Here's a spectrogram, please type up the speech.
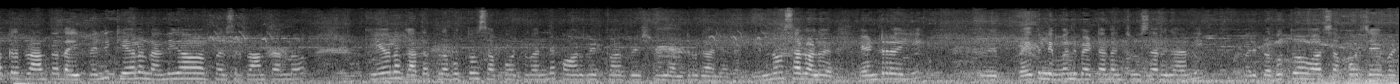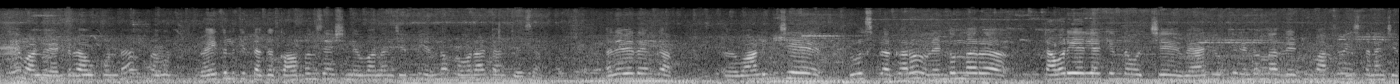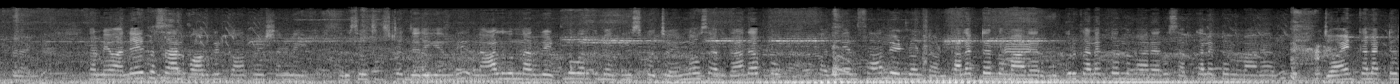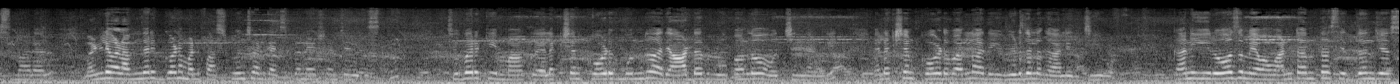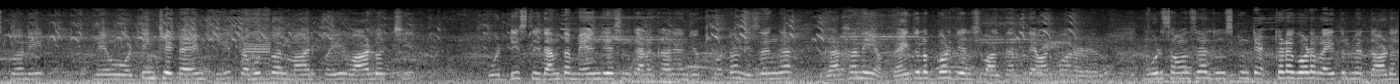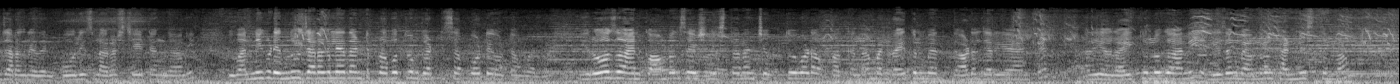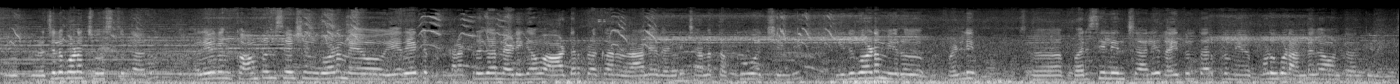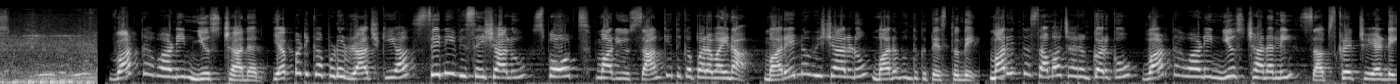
చుట్టుపక్కల ప్రాంతాల్లో అయిపోయింది. కేవలం నందిగామ పరిసర ప్రాంతాల్లో కేవలం గత ప్రభుత్వం సపోర్ట్ వల్లే కార్పొరేట్ కార్పొరేషన్ వాళ్ళు ఎంటర్ కాలేదండి. ఎన్నోసార్లు వాళ్ళు ఎంటర్ అయ్యి రైతులను ఇబ్బంది పెట్టాలని చూశారు కానీ మరి ప్రభుత్వం వారు సపోర్ట్ చేయబట్టే వాళ్ళు ఎంటర్ అవ్వకుండా ప్రభు రైతులకి తగ్గ కాంపన్సేషన్ ఇవ్వాలని చెప్పి ఎన్నో పోరాటాలు చేశారు. అదేవిధంగా వాళ్ళు ఇచ్చే రూల్స్ ప్రకారం రెండున్నర టవర్ ఏరియా కింద వచ్చే వాల్యూకి రెండున్నర రేట్లు మాత్రమే ఇస్తానని చెప్పారండి. కానీ మేము అనేక సార్లు పవర్ గ్రిడ్ కార్పొరేషన్ని మరి సూచించడం జరిగింది. నాలుగున్నర రేట్ల వరకు మేము తీసుకొచ్చాం. ఎన్నోసార్లు దాదాపు పదిహేను సార్లు వెళ్ళి ఉంటాం. కలెక్టర్లు మారారు ముగ్గురు కలెక్టర్లు మారారు సబ్ కలెక్టర్లు మారారు జాయింట్ కలెక్టర్స్ మారారు. మళ్ళీ వాళ్ళందరికీ కూడా మళ్ళీ ఫస్ట్ నుంచి వాళ్ళకి ఎక్స్ప్లెనేషన్ చేస్తూ చివరికి మాకు ఎలక్షన్ కోడ్కి ముందు అది ఆర్డర్ రూపంలో వచ్చిందండి. ఎలక్షన్ కోడ్ వల్ల అది విడుదల కాలేదు జీవో. కానీ ఈరోజు మేము వంట అంతా సిద్ధం చేసుకొని మేము వడ్డించే టైంకి ప్రభుత్వాలు మారిపోయి వాళ్ళు వచ్చి వడ్డిస్తూ ఇదంతా మేం చేసిన ఘనకార్యం అని చెప్పుకోవటం నిజంగా గర్హనీయం. రైతులకు కూడా తెలుసు వాళ్ళ తరఫున ఎవరు పోరాడారు. మూడు సంవత్సరాలు చూసుకుంటే ఎక్కడ కూడా రైతుల మీద దాడులు జరగలేదండి. పోలీసులు అరెస్ట్ చేయటం కానీ ఇవన్నీ కూడా ఎందుకు జరగలేదంటే ప్రభుత్వం గట్టి సపోర్ట్ ఇవ్వటం వల్ల. ఈరోజు ఆయన కాంపన్సేషన్ ఇస్తానని చెప్తూ కూడా ఒక పక్కన మళ్ళీ రైతుల మీద దాడులు జరిగాయంటే అది రైతులు కానీ నిజంగా మేమందరం ఖండిస్తున్నాం. ప్రజలు కూడా చూస్తున్నారు. అదేవిధంగా కాంపన్సేషన్ కూడా మేము ఏదైతే కరెక్ట్గా అడిగామో ఆర్డర్ ప్రకారం రాలేదండి. చాలా తక్కువ వచ్చింది. ఇది కూడా మీరు మళ్ళీ పరిశీలించాలి. రైతుల తరపున మేము ఎప్పుడు కూడా అండగా ఉంటామని తెలియజేస్తాం వార్తావాణి న్యూస్ ఛానల్ ఎప్పటికప్పుడు రాజకీయ సినీ విశేషాలు స్పోర్ట్స్ మరియు సాంకేతిక పరమైన మరెన్నో విషయాలను మన ముందుకు తెస్తుంది. మరింత సమాచారం కొరకు వార్తావాణి న్యూస్ ఛానల్ని సబ్స్క్రైబ్ చేయండి.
